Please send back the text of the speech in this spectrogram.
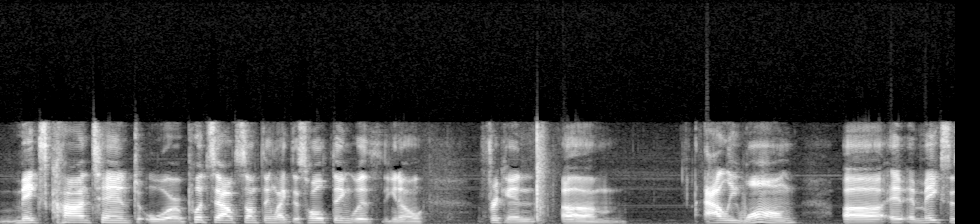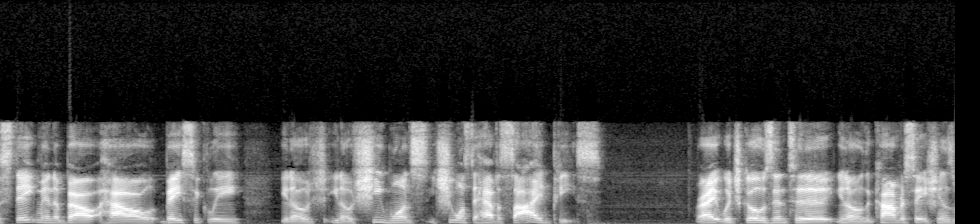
makes content or puts out something like this whole thing with, you know, freaking um Ali Wong uh, it, it, makes a statement about how basically, you know, she, you know, she wants she wants to have a side piece, right? Which goes into you know the conversations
